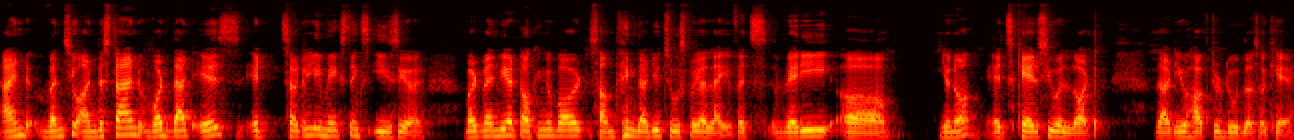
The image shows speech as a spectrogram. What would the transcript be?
and once you understand what that is it certainly makes things easier. But when we are talking about something that you choose for your life it's very uh, you know it scares you a lot that you have to do this okay?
